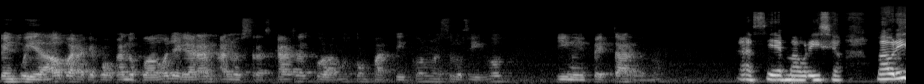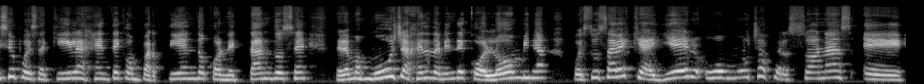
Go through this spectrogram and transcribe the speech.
en cuidado para que cuando podamos llegar a, nuestras casas podamos compartir con nuestros hijos y no infectarlos. Así es, Mauricio. Mauricio, pues aquí la gente compartiendo, conectándose. Tenemos mucha gente también de Colombia. Pues tú sabes que ayer hubo muchas personas, eh,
